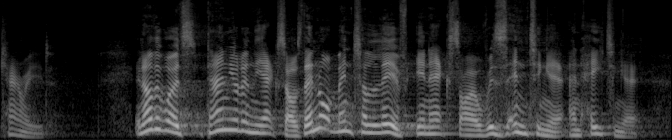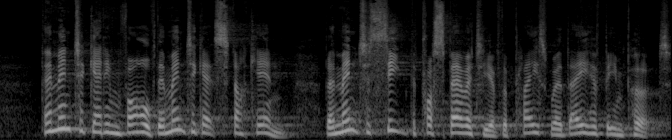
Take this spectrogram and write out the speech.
carried. In other words, Daniel and the exiles, they're not meant to live in exile, resenting it and hating it. They're meant to get involved, they're meant to get stuck in. They're meant to seek the prosperity of the place where they have been put,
